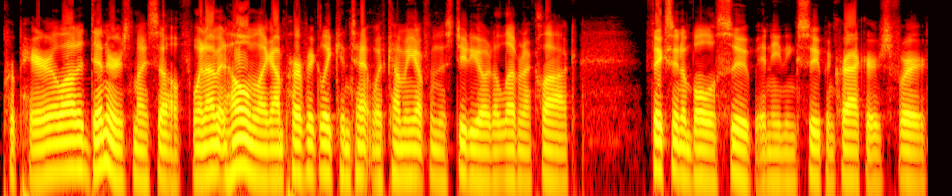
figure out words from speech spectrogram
prepare a lot of dinners myself. When I'm at home, like I'm perfectly content with coming up from the studio at eleven o'clock, fixing a bowl of soup and eating soup and crackers for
